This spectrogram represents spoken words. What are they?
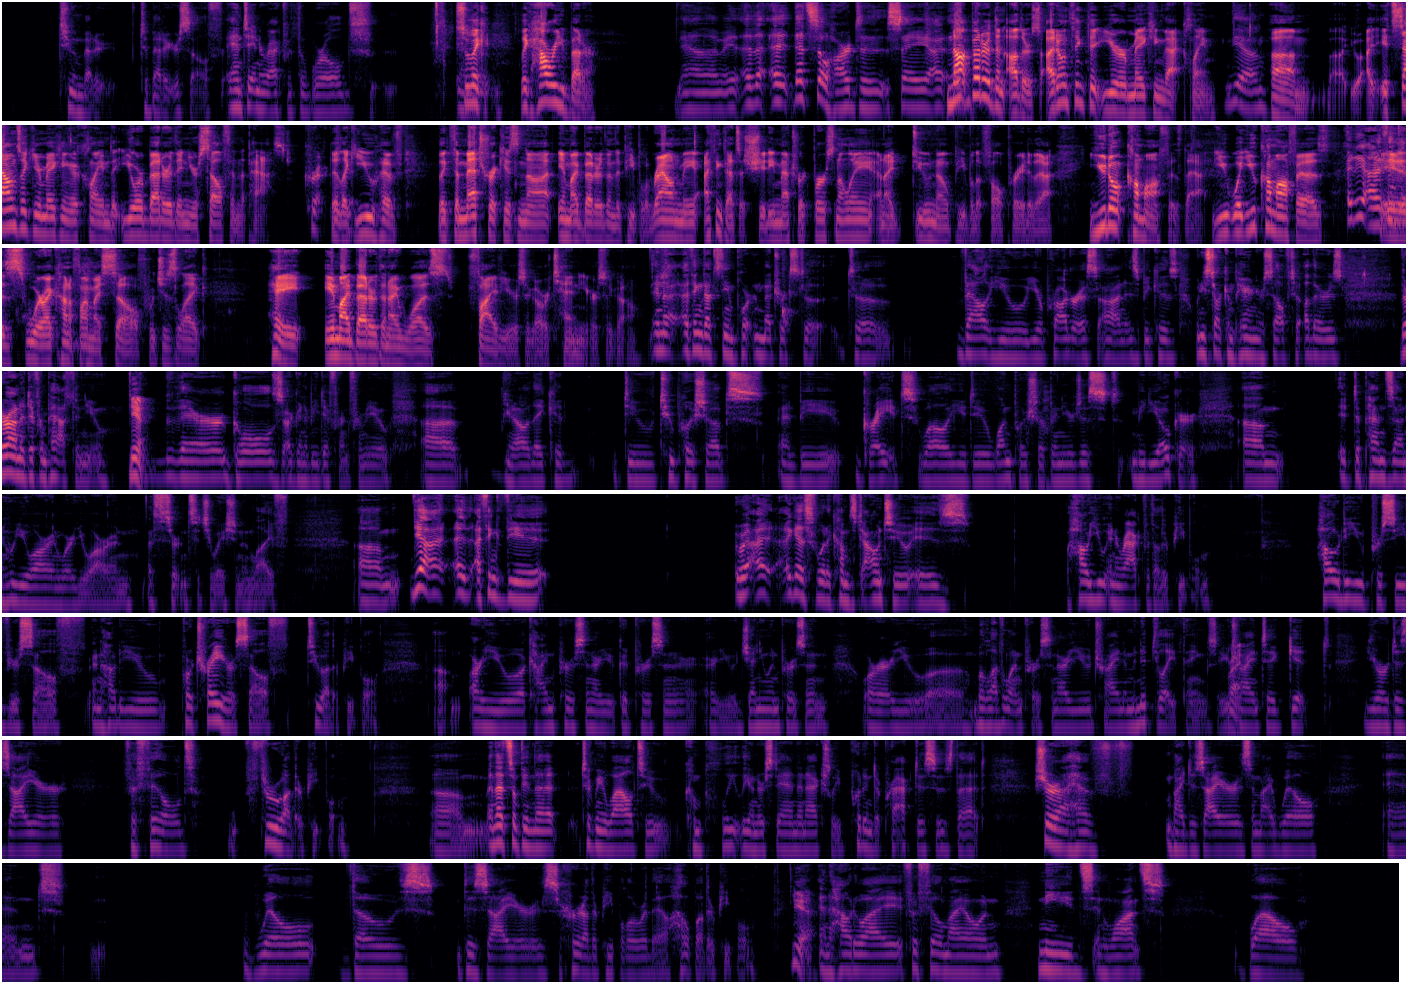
to better to better yourself and to interact with the world. so like like how are you better? Yeah, I mean uh, uh, that's so hard to say. I, Not better than others. I don't think that you're making that claim. yeah, Um, uh, it sounds like you're making a claim that you're better than yourself in the past. Correct. That like you have like the metric is not am I better than the people around me? I think that's a shitty metric personally, and I do know people that fall prey to that. You don't come off as that. You what you come off as I think- I think is where I kind of find myself, which is like, hey, am I better than I was five years ago or ten years ago? and I, I think that's the important metrics to to value your progress on is because when you start comparing yourself to others, they're on a different path than you. Yeah. their goals are going to be different from you. Uh, you know, they could do two push-ups and be great. Well, you do one push-up and you're just mediocre. Um, it depends on who you are and where you are in a certain situation in life. Um, yeah, I, I think the. I, I guess what it comes down to is how you interact with other people how do you perceive yourself and how do you portray yourself to other people? Um, are you a kind person? Are you a good person? Are you a genuine person? Or are you a malevolent person? Are you trying to manipulate things? Are you Right. trying to get your desire fulfilled through other people? Um, and that's something that took me a while to completely understand and actually put into practice is that sure i have my desires and my will and will those desires hurt other people or they'll help other people Yeah. and how do i fulfill my own needs and wants while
